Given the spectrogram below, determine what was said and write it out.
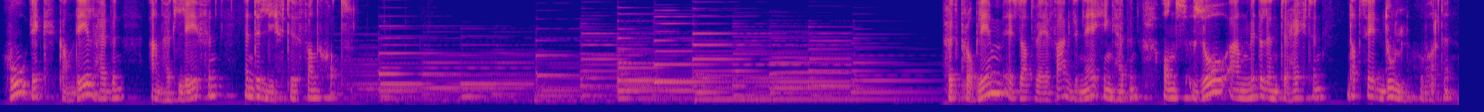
hoe ik kan deel hebben aan het leven en de liefde van God. Het probleem is dat wij vaak de neiging hebben ons zo aan middelen te hechten dat zij doel worden.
